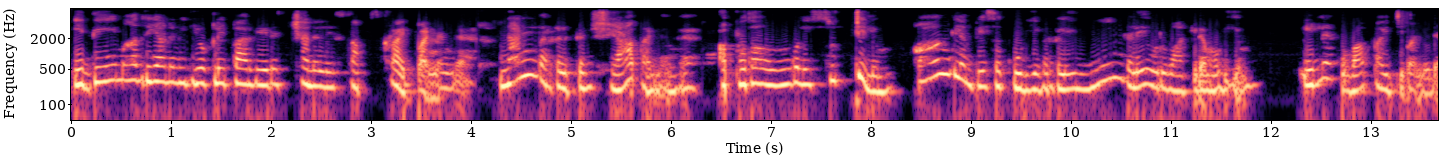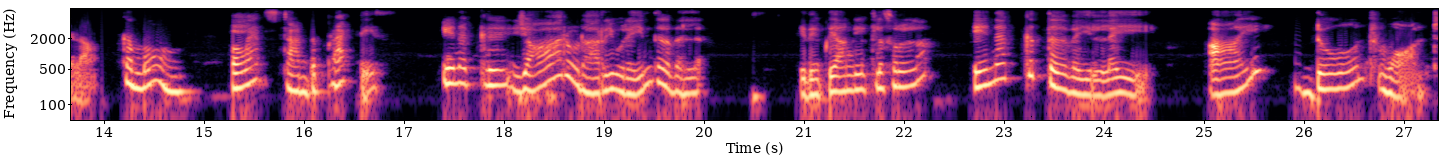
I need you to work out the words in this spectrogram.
இதே மாதிரியான வீடியோக்களை பார்வையிட சேனலை சப்ஸ்கிரைப் பண்ணுங்க. நண்பர்களுக்கு ஷேர் பண்ணுங்க. அப்போதான் உங்களை சுற்றிலும் ஆங்கிலம் பேசக்கூடியவர்களை நீங்களே உருவாக்கிட முடியும். இலகுவா பயிற்சி பண்ணிடலாம். Come on let's start the practice எனக்கு யாரோட அறிவுரையும் தேவையில்லை? இது எப்படி ஆங்கிலத்துல சொல்லலாம்? எனக்கு தேவையில்லை. ஐ டோன்ட் வாண்ட்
